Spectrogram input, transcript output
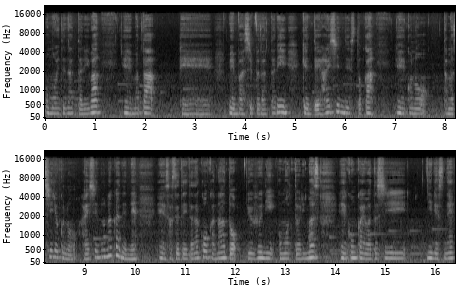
思い出だったりは、えまた、えーメンバーシップだったり限定配信ですとか、えこの魂力の配信の中でね、えー、させていただこうかなというふうに思っております、えー、今回私にですね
